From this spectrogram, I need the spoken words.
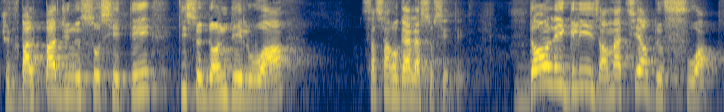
Je ne parle pas d'une société qui se donne des lois. Ça, ça regarde la société. Dans l'Église, en matière de foi,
